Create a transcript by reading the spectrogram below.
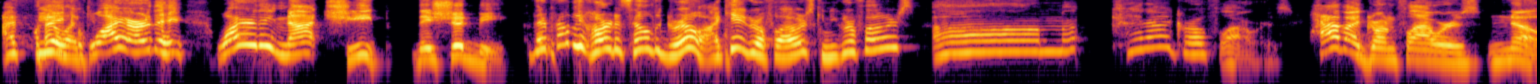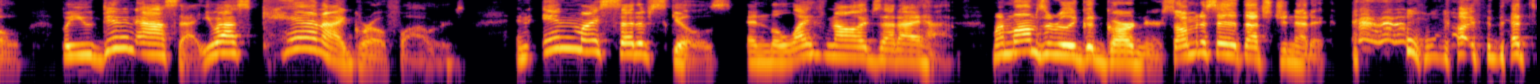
I feel Like, like, why are they? Why are they not cheap? They should be. they're probably hard as hell to grow. I can't grow flowers. Can you grow flowers? Um, Can I grow flowers? Have I grown flowers? No. But you didn't ask that. You asked, Can I grow flowers? And in my set of skills and the life knowledge that I have, my mom's a really good gardener. So I'm going to say that that's genetic. That's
